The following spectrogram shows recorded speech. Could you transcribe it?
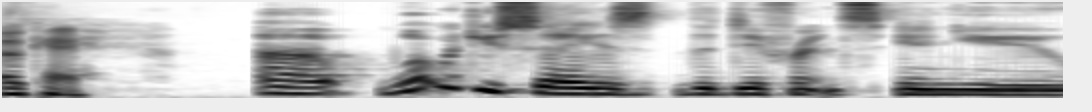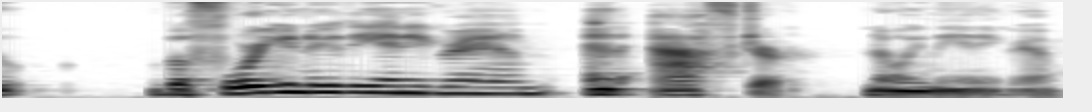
Okay. Uh, what would you say is the difference in you before you knew the Enneagram and after knowing the Enneagram,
